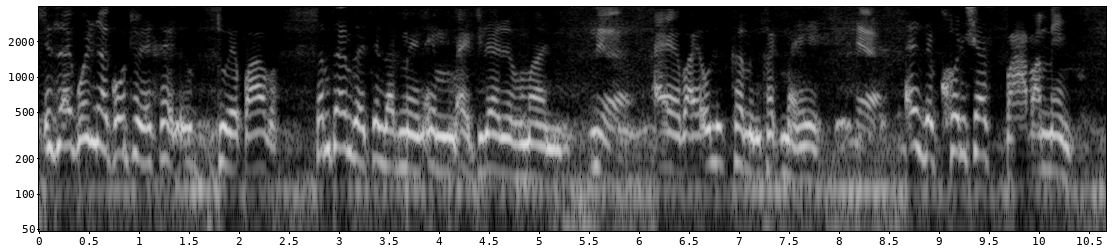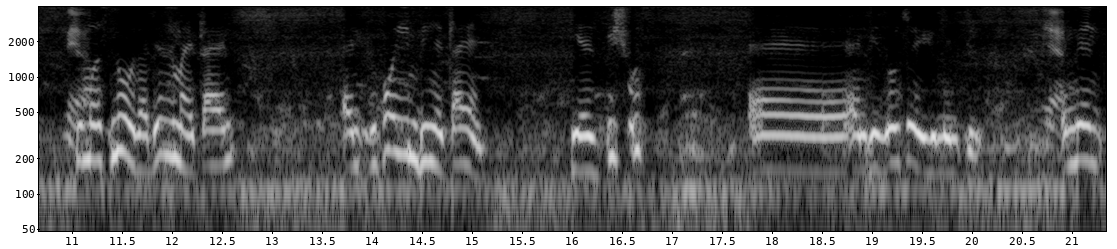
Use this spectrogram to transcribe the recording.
It's like when I go to a to a barber. Sometimes I tell that man, hey, today I don't have money. Yeah. I, have, I always come and cut my hair. Yeah. As a conscious barber man, Yeah. He must know that this is my client, and before him being a client, he has issues, uh, and he's also a human being. Yeah. And then,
